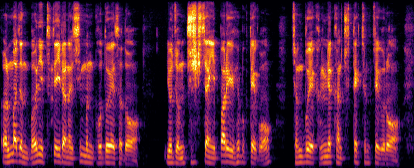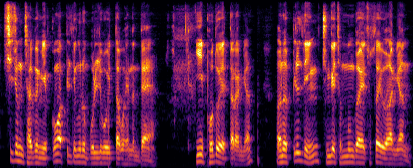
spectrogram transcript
얼마 전 머니투데이라는 신문 보도에서도 요즘 주식시장이 빠르게 회복되고 정부의 강력한 주택 정책으로 시중 자금이 꼬마 빌딩으로 몰리고 있다고 했는데 이 보도에 따르면 어느 빌딩 중개 전문가의 조사에 의하면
